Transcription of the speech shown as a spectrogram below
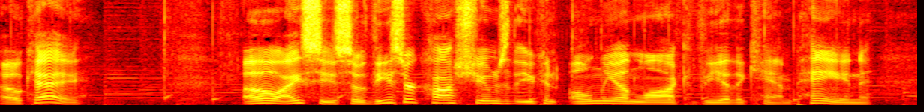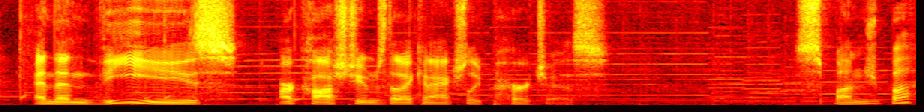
Okay. Oh, I see. So these are costumes that you can only unlock via the campaign, and then these are costumes that I can actually purchase. Spongebuck?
